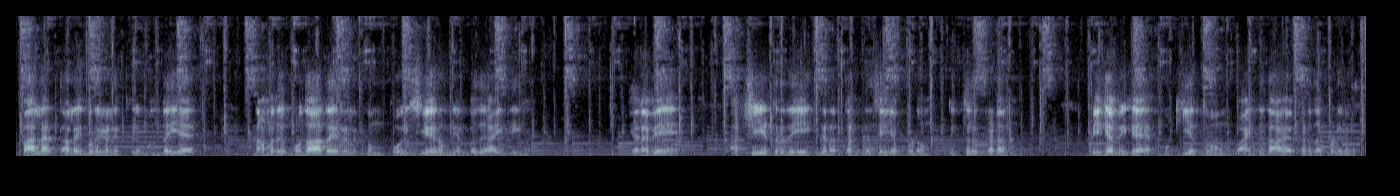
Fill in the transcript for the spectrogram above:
பல தலைமுறைகளுக்கு முந்தைய நமது மூதாதையர்களுக்கும் போய் சேரும் என்பது ஐதீகம். எனவே அக்ஷய திருதையை தினத்தன்று செய்யப்படும் பித்ருக்கடன் மிக மிக முக்கியத்துவம் வாய்ந்ததாக கருதப்படுகிறது.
